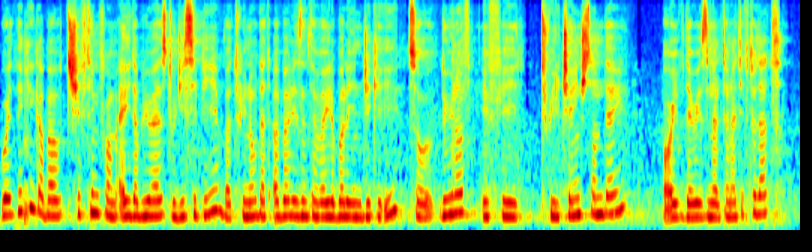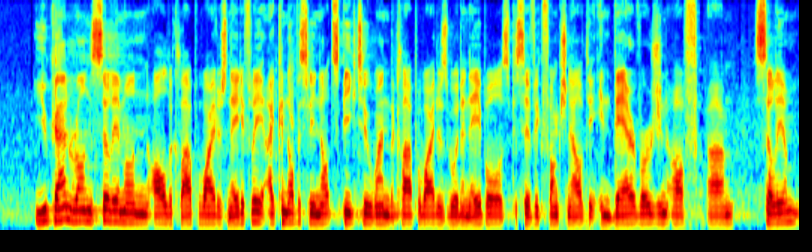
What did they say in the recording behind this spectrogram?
we're thinking about shifting from AWS to GCP, but we know that Hubble isn't available in GKE. So do you know if, if it will change someday, or if there is an alternative to that? You can run Cilium on all the cloud providers natively. I can obviously not speak to when the cloud providers would enable specific functionality in their version of um, Cilium.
